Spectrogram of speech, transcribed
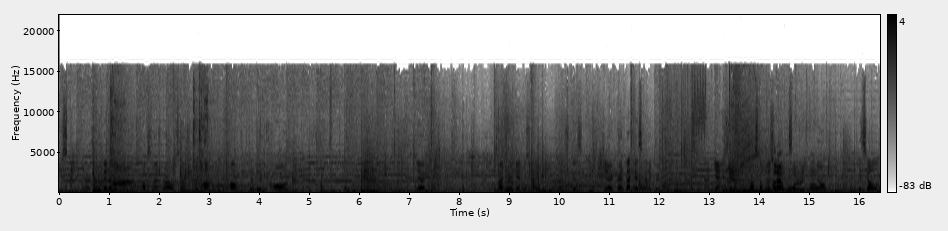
Just you know trying to better like the up smash, right up smash, the con, the con, the con. Yeah. Taicho again was trying to give him a ledge because you know Grand Backer is kind of good at doing that. Yeah, and he's Yeah. crossed up. Also that water as well. No, it's got like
